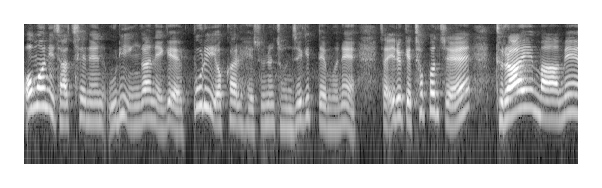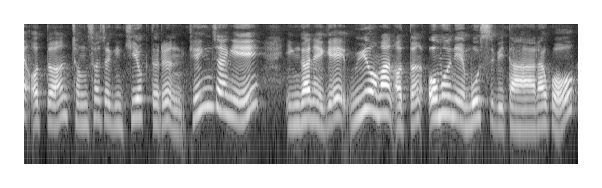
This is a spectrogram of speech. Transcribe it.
어머니 자체는 우리 인간에게 뿌리 역할을 해주는 존재이기 때문에 자 이렇게 첫 번째 드라이 마음의 어떤 정서적인 기억들은 굉장히 인간에게 위험한 어떤 어머니의 모습이다라고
